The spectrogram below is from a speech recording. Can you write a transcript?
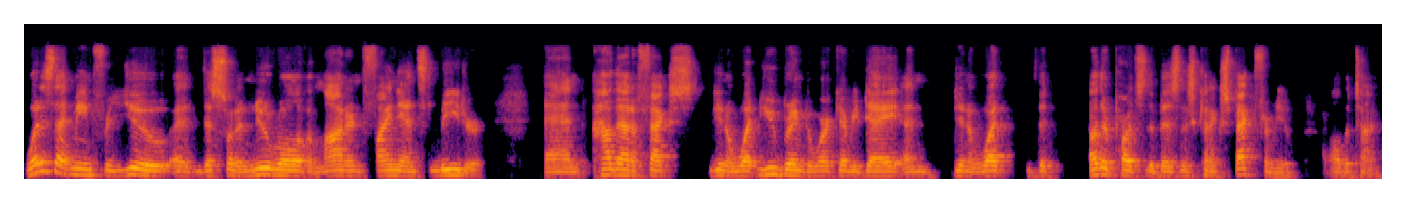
what does that mean for you, uh, this sort of new role of a modern finance leader, and how that affects, you know, what you bring to work every day, and you know what the other parts of the business can expect from you all the time?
